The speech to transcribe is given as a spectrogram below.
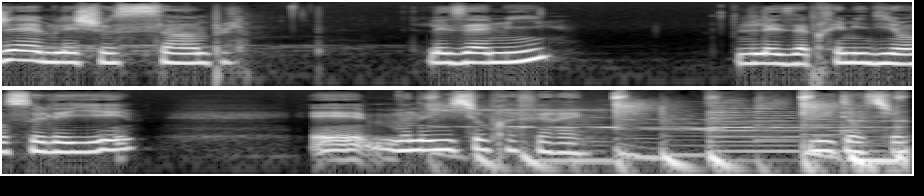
J'aime les choses simples. Les amis, les après-midi ensoleillés et mon émission préférée, Mutation.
